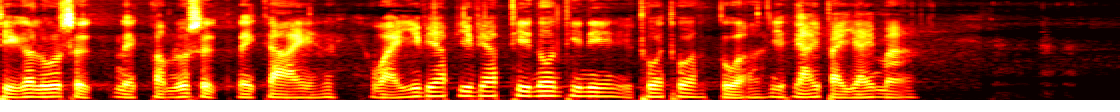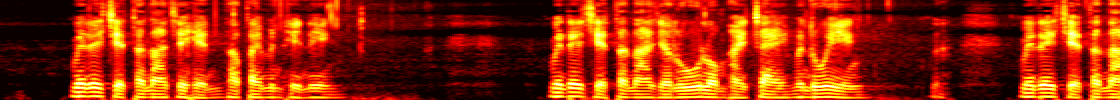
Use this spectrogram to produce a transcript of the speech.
ทีก็รู้สึกในความรู้สึกในกายไหวยิบยับยิบยับที่โน่นที่นี่อยู่ทั่วทั่วตัวย้ายไปย้ายมา ไม่ได้เจตนาจะเห็นต่อไปมันเห็นเอง ไม่ได้เจตนาจะรู้ลมหายใจมันรู้เอง ไม่ได้เจตนา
